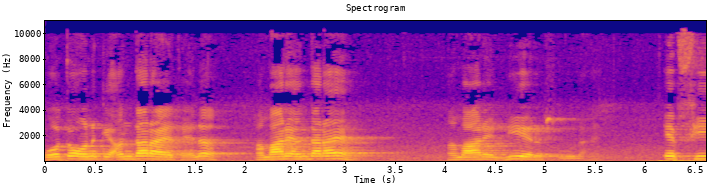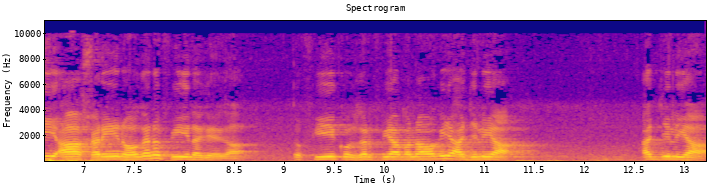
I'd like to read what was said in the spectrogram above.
وہ تو ان کے اندر آئے تھے نا۔ ہمارے اندر آئے ہیں۔ ہمارے لیے رسول ہیں۔ اے فی آخرین ہوگا نا، فی لگے گا۔ تو فی کو ظرفیہ بناؤ گے یا اجلیا اجلیا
